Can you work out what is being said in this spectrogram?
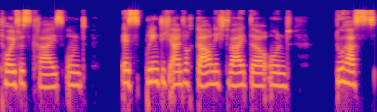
Teufelskreis und es bringt dich einfach gar nicht weiter und du hast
